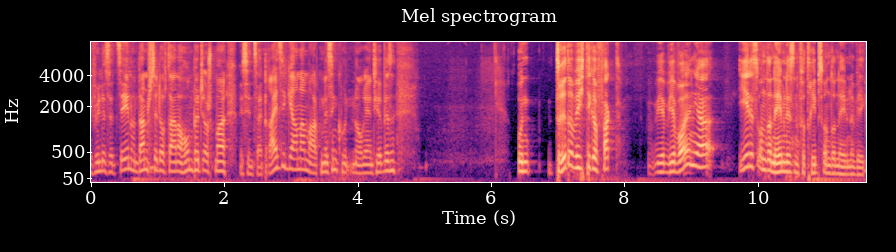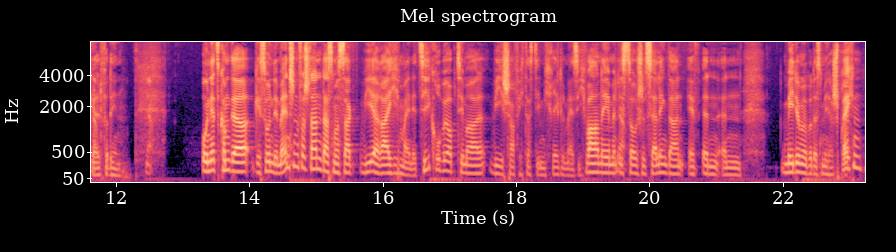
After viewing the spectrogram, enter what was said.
ich will das jetzt sehen und dann steht auf deiner Homepage erstmal, wir sind seit 30 Jahren am Markt, wir sind kundenorientiert. Wir sind und dritter wichtiger Fakt, wir, wir wollen ja, jedes Unternehmen ist ein Vertriebsunternehmen und will ja. Geld verdienen. Ja. Und jetzt kommt der gesunde Menschenverstand, dass man sagt, wie erreiche ich meine Zielgruppe optimal, wie schaffe ich, dass die mich regelmäßig wahrnehmen, ja. ist Social Selling da ein, ein, ein, Medium, über das wir hier sprechen.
